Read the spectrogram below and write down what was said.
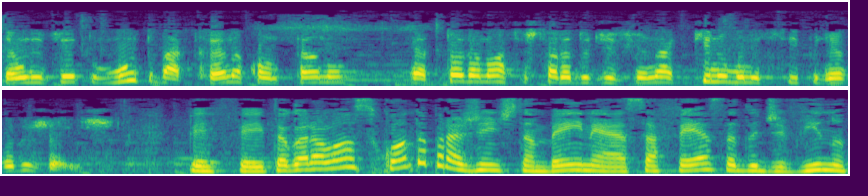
É um livro muito bacana contando é, toda a nossa história do divino aqui no município de Angra dos Reis. Perfeito. Agora, Alonso, conta pra gente também, né? Essa festa do divino,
